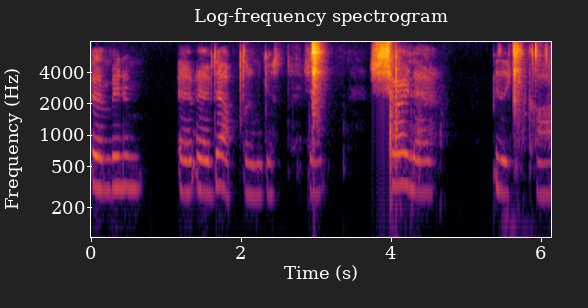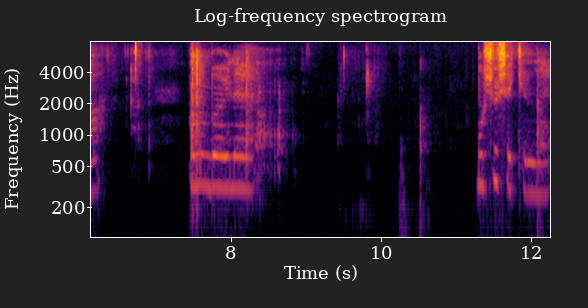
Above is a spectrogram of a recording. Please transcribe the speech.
e, benim e, evde yaptığımı göstereceğim. Şöyle bir dakika. Bunun böyle bu şu şekilde.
